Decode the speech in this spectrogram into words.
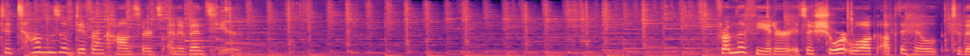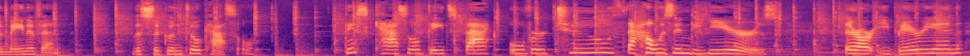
to tons of different concerts and events here. From the theatre, it's a short walk up the hill to the main event, the Sagunto Castle. This castle dates back over 2,000 years. There are Iberian,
